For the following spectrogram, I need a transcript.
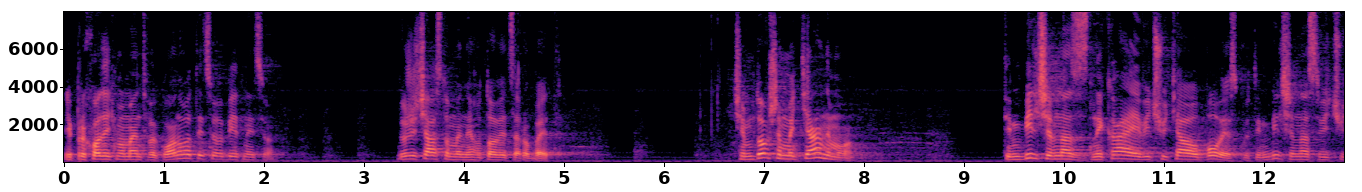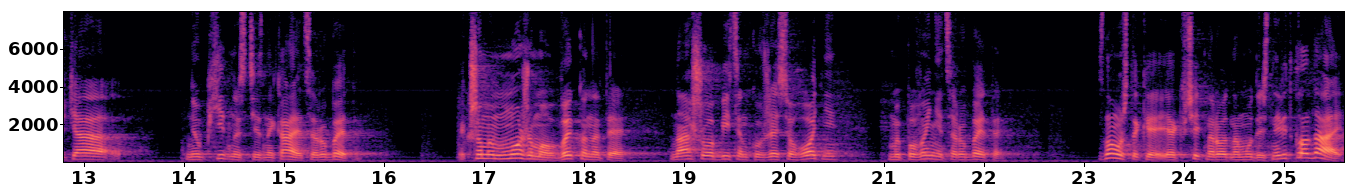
і приходить момент виконувати цю обітницю, дуже часто ми не готові це робити. Чим довше ми тянемо, тим більше в нас зникає відчуття обов'язку, тим більше в нас відчуття необхідності зникає це робити. Якщо ми можемо виконати нашу обіцянку вже сьогодні, ми повинні це робити. Знову ж таки, як вчить народна мудрість, не відкладай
